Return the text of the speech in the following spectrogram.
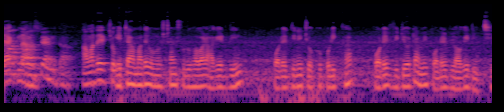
দেখ না, আমাদের এটা আমাদের অনুষ্ঠান শুরু হওয়ার আগের দিন, পরের দিনই চক্ষু পরীক্ষা। পরের ভিডিওটা আমি পরের ব্লগে দিচ্ছি।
